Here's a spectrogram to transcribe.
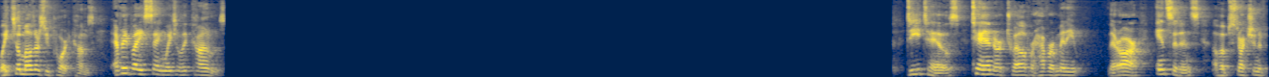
"Wait till Mueller's report comes." Everybody's saying, "Wait till it comes." details 10 or 12 or however many there are incidents of obstruction of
